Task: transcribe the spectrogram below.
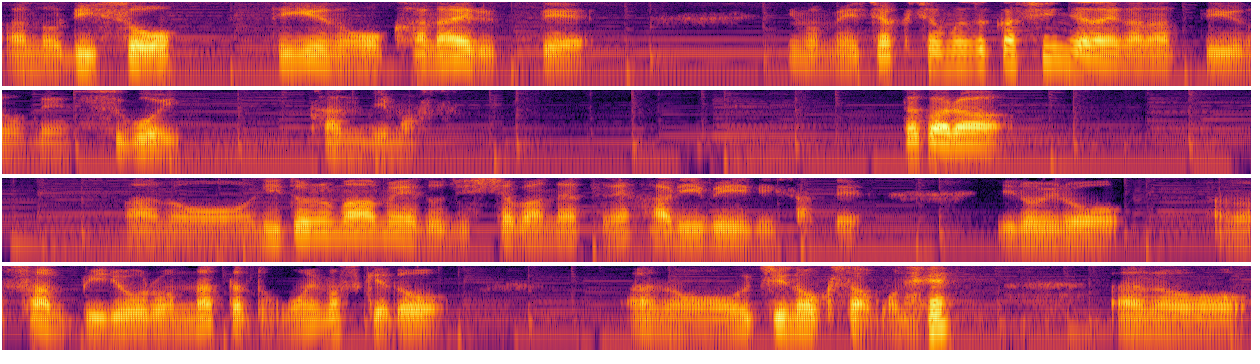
あの、理想っていうのを叶えるって、今めちゃくちゃ難しいんじゃないかなっていうのをね、すごい感じます。だから、あの、リトルマーメイド実写版のやつね、ハリー・ベイリーさんで、いろいろ、あの、賛否両論になったと思いますけど、あの、うちの奥さんもね、あの、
